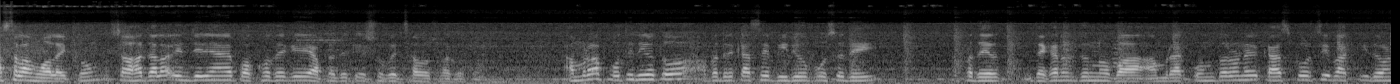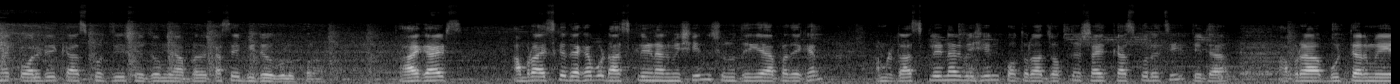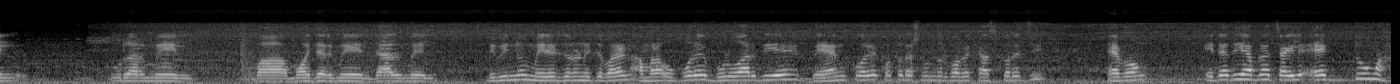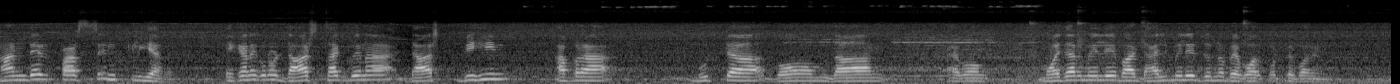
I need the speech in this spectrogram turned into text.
আসসালামু আলাইকুম। শাহজালাল ইঞ্জিনিয়ারের পক্ষ থেকে আপনাদেরকে শুভেচ্ছা ও স্বাগত। আমরা প্রতিনিয়ত আপনাদের কাছে ভিডিও পৌঁছে দেই আপনাদের দেখানোর জন্য বা আমরা কোন ধরনের কাজ করছি বা কী ধরনের কোয়ালিটির কাজ করছি সেই জন্য আপনাদের কাছে ভিডিওগুলো করা। হাই গাইডস আমরা আজকে দেখাবো ডাস্ট ক্লিনার মেশিন শুরু থেকে আপনারা দেখেন, আমরা ডাস্ট ক্লিনার মেশিন কতটা যত্নের সহিত কাজ করেছি, যেটা আমরা ভুট্টার মিল, উড়ার মিল বা ময়দার মিল, ডাল মিল, বিভিন্ন মেলের জন্য নিতে পারেন। আমরা উপরে বুলোয়ার দিয়ে ব্যান করে কতটা সুন্দরভাবে কাজ করেছি এবং এটা দিয়ে আমরা চাইলে একদম হান্ড্রেড পারসেন্ট ক্লিয়ার। এখানে কোনো ডাস্ট থাকবে না। ডাস্টবিহীন আমরা ভুট্টা, গম, ধান এবং ময়দার মিলে বা ডাল মিলের জন্য ব্যবহার করতে পারেন।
